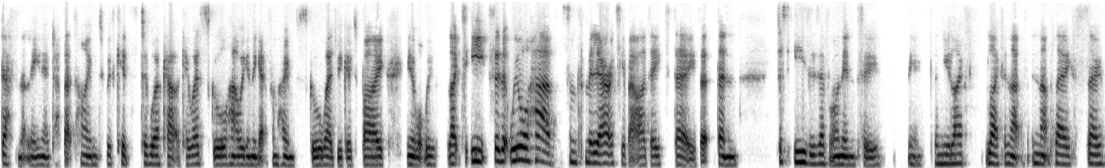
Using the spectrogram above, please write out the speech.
definitely you know to have that time to, with kids to work out okay where's school how are we going to get from home to school where do we go to buy you know what we like to eat so that we all have some familiarity about our day to day that then just eases everyone into you know the new life life in that in that place so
